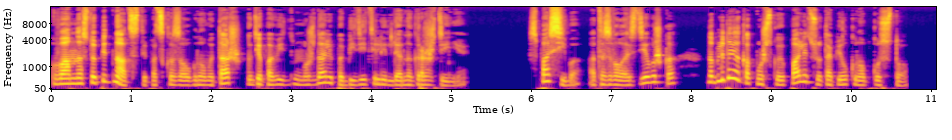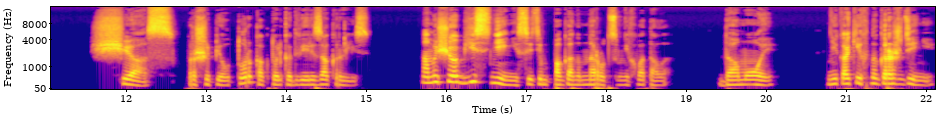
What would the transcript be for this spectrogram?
«Вам на 115-й», – подсказал гном-этаж, где, по-видимому, ждали победителей для награждения. «Спасибо», – отозвалась девушка, наблюдая, как мужской палец утопил кнопку 100. «Сейчас», – прошипел Тор, как только двери закрылись. «Нам еще объяснений с этим поганым народцем не хватало». Домой. Никаких награждений.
